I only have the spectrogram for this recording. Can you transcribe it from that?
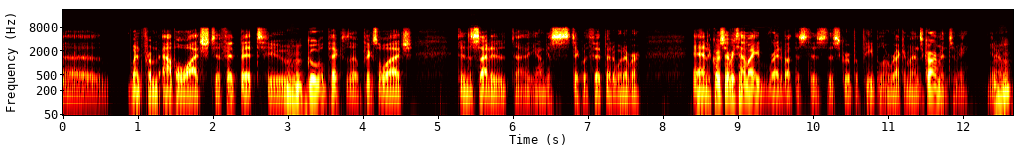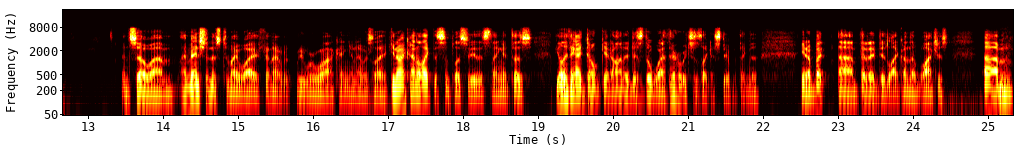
uh, went from Apple Watch to Fitbit to Mhm. Google Pix, uh, Pixel Watch. Then decided, uh, you know, I'm gonna stick with Fitbit or whatever. And of course, every time I write about this, there's this group of people who recommends Garmin to me. You know, Mhm. and so um, I mentioned this to my wife, and I w- we were walking, and I was like, you know, I kind of like the simplicity of this thing. It does. The only thing I don't get on it is the weather, which is like a stupid thing to, you know, but uh, that I did like on the watches. Um,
